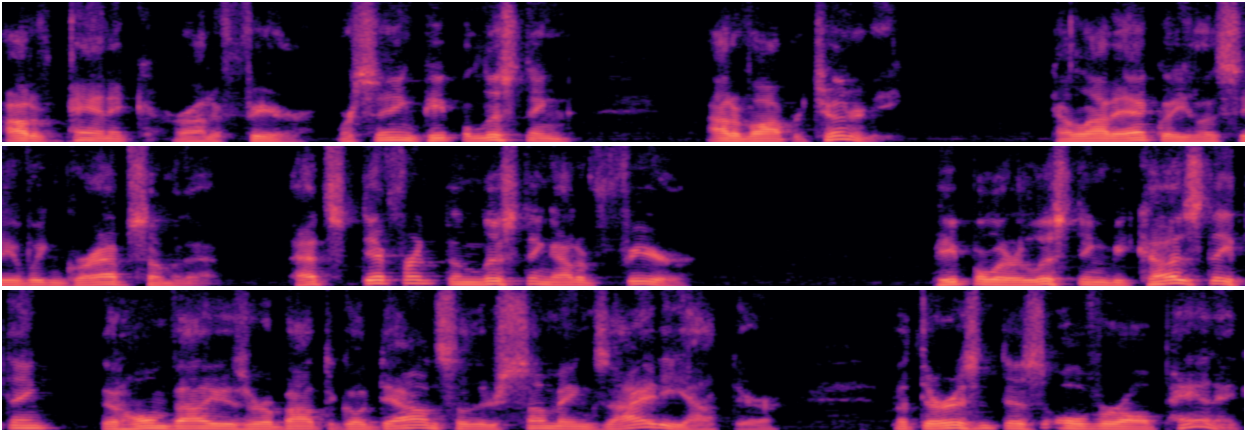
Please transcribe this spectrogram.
out of panic or out of fear. We're seeing people listing out of opportunity. Got a lot of equity. Let's see if we can grab some of that. That's different than listing out of fear. People are listing because they think that home values are about to go down. So there's some anxiety out there, but there isn't this overall panic.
